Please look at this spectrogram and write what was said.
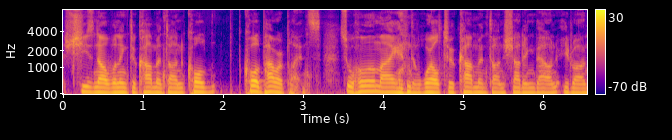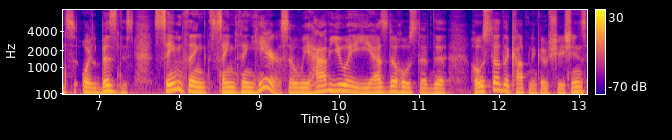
She's not willing to comment on cold coal power plants. So who am I in the world to comment on shutting down Iran's oil business? Same thing, same thing here. So we have UAE as the host of the host of the COP negotiations.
